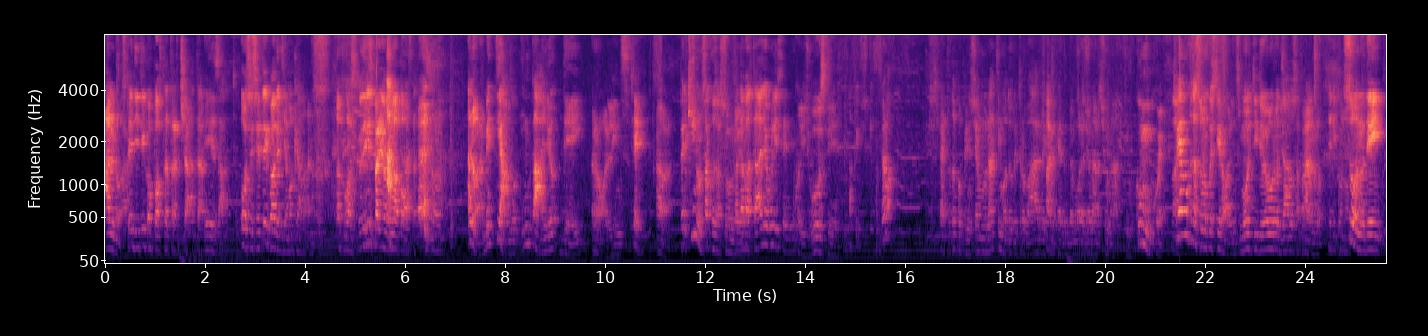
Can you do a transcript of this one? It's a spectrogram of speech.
Allora, Spediti con posta tracciata. esatto. O se siete qua vendiamo anche a mano. A posto, così risparmiamo sulla posta. Allora, mettiamo in palio dei Rollins. Sì, Allora, per chi non sa cosa sono da battaglia quelli seri. quelli giusti, Ah. Però, aspetta, dopo pensiamo un attimo a dove trovarli Vai. perché dobbiamo ragionarci un attimo. Comunque, Vai. spieghiamo cosa sono questi Rollins. Molti di loro già lo sapranno. Sono dei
